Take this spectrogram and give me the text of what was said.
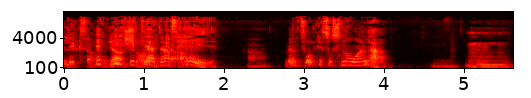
liksom. Ett litet jädrans hej. Ja. Men folk är så snåla. Mm.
